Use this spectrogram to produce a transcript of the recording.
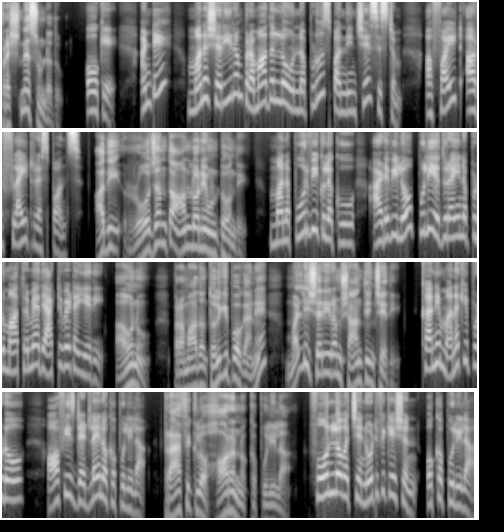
ఫ్రెష్నెస్ ఉండదు. ఓకే. అంటే మన శరీరం ప్రమాదంలో ఉన్నప్పుడు స్పందించే సిస్టమ్ ఆ ఫైట్ ఆర్ ఫ్లైట్ రెస్పాన్స్. అది రోజంతా ఆన్లోనే ఉంటోంది. మన పూర్వీకులకు అడవిలో పులి ఎదురైనప్పుడు మాత్రమే అది యాక్టివేట్ అయ్యేది. అవును ప్రమాదం తొలగిపోగానే మళ్ళీ శరీరం శాంతించేది. కాని మనకిప్పుడో ఆఫీస్ డెడ్లైన్ ఒక పులిలా. ట్రాఫిక్లో హారన్ ఒక్క పులిలా. ఫోన్లో వచ్చే నోటిఫికేషన్ ఒక పులిలా.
